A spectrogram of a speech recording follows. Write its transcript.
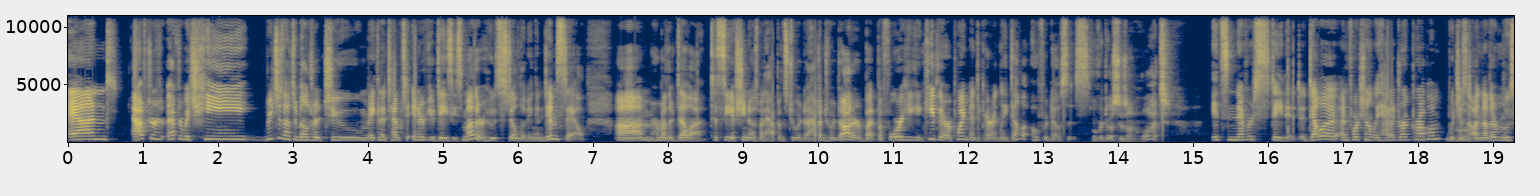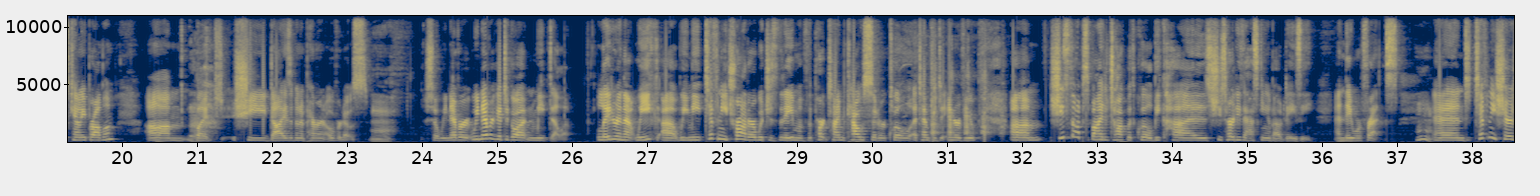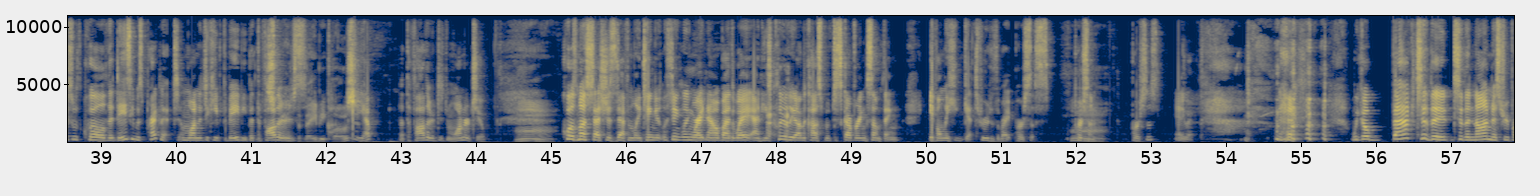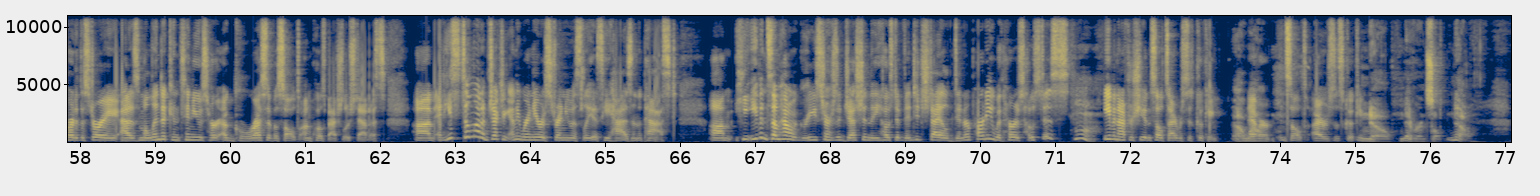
and after after which he reaches out to mildred to make an attempt to interview daisy's mother who's still living in dimsdale um, her mother della to see if she knows what happens to her happened to her daughter but before he can keep their appointment apparently della overdoses Overdoses on what? it's never stated. Della unfortunately had a drug problem, which is another Moose County problem. Um, but she dies of an apparent overdose. So we never we never get to go out and meet Della. Later in that week, uh, we meet Tiffany Trotter, which is the name of the part-time cow sitter Qwill attempted to interview. Um, she stops by to talk with Qwill because she's heard he's asking about Daisy, and they were friends. And Tiffany shares with Qwill that Daisy was pregnant and wanted to keep the baby, but the father's The baby clothes. Yep, but the father didn't want her to. Qwill's mustache is definitely ting- tingling right now, by the way, and he's clearly on the cusp of discovering something. If only he could get through to the right purses. Person. Purses? Anyway. we go back to the to the non-mystery part of the story as Melinda continues her aggressive assault on Qwill's bachelor status. Um, and he's still not objecting anywhere near as strenuously as he has in the past. Um, he even somehow agrees to her suggestion that he host a vintage style dinner party with her as hostess, even after she insults Iris's cooking. Hmm. Oh, Never well. insult Iris's cooking. No, never insult. No.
